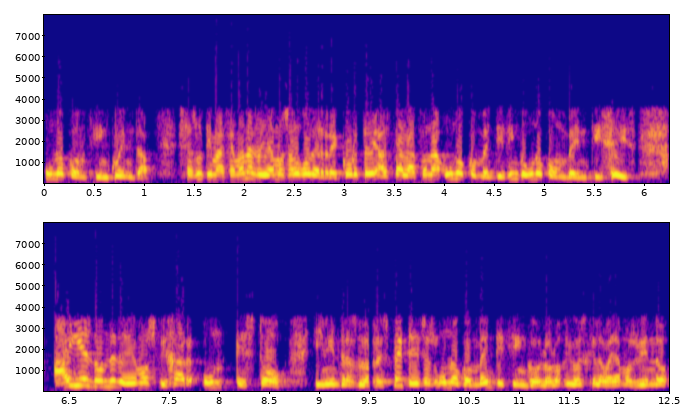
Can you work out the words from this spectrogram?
1,50. Estas últimas semanas veíamos algo de recorte hasta la zona 1,25, 1,26. Ahí es donde debemos fijar un stop. Y mientras lo respete, esos 1,25, lo lógico es que lo vayamos viendo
